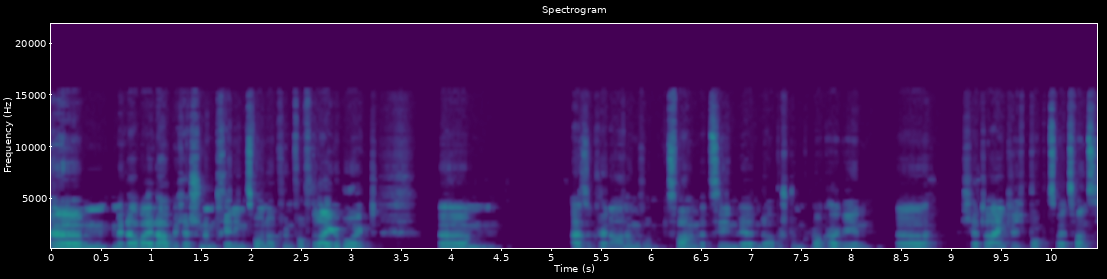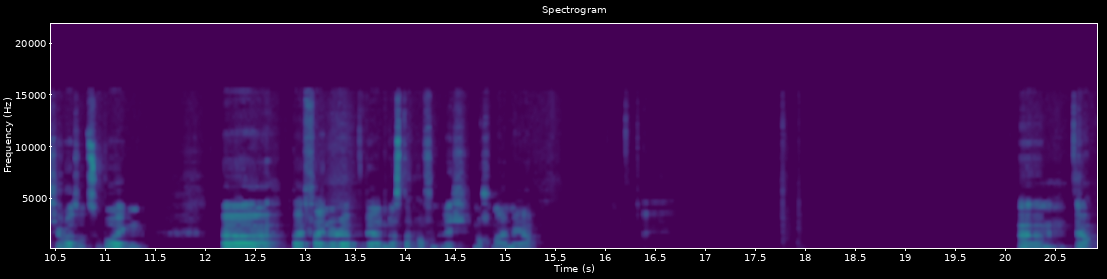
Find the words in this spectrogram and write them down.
Ähm, mittlerweile habe ich ja schon im Training 205 auf 3 gebeugt. Ähm, also keine Ahnung, so 210 werden da bestimmt locker gehen. Äh, ich hätte eigentlich Bock 220 oder so zu beugen. Äh, bei Final Rap werden das dann hoffentlich nochmal mehr. Ähm, ja.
